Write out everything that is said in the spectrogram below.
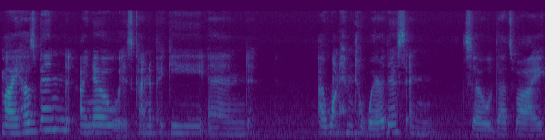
my husband I know is kind of picky and I want him to wear this and so that's why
